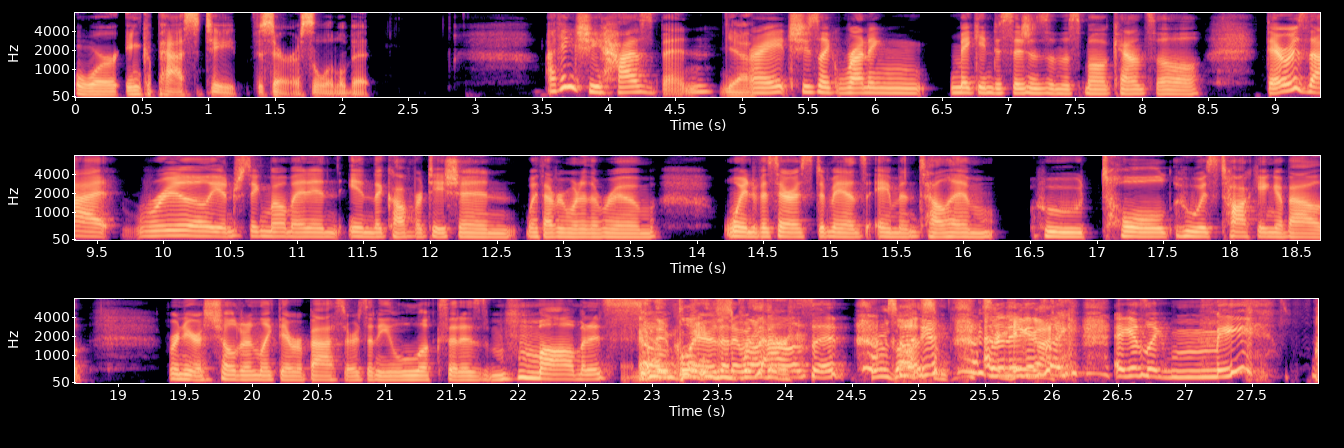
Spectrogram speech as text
or incapacitate Viserys a little bit? I think she has been. Yeah. Right. She's like running, making decisions in the small council. There was that really interesting moment in in the confrontation with everyone in the room when Viserys demands Aemond tell him who told who was talking about Rhaenyra's children like they were bastards, and he looks at his mom, and it's so And clear that it was brother. Alicent. It was awesome. And like, then "Hey, he gets like, it gets like me.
